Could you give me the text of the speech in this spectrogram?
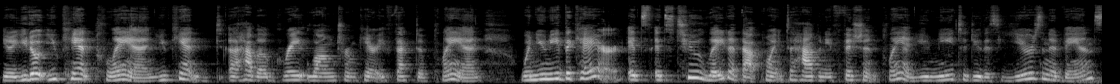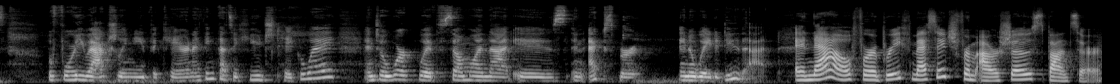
You know, you don't, you can't plan, you can't uh, have a great long term care effective plan when you need the care. It's it's too late at that point to have an efficient plan. You need to do this years in advance before you actually need the care. And I think that's a huge takeaway and to work with someone that is an expert in a way to do that. And now for a brief message from our show's sponsor.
